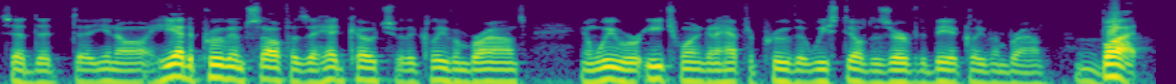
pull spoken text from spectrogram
said that, uh, you know, he had to prove himself as a head coach for the Cleveland Browns, and we were each one going to have to prove that we still deserved to be a Cleveland Brown. Hmm. But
